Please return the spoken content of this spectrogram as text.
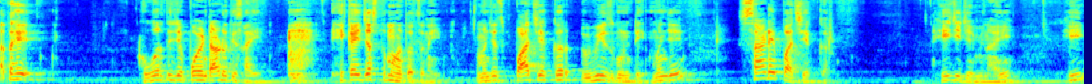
आता हे वरती जे पॉईंट अडतीस आहे हे काही जास्त महत्त्वाचं नाही. म्हणजेच पाच एकर वीस गुंठे म्हणजे साडेपाच एकर. ही जी जमीन आहे ही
